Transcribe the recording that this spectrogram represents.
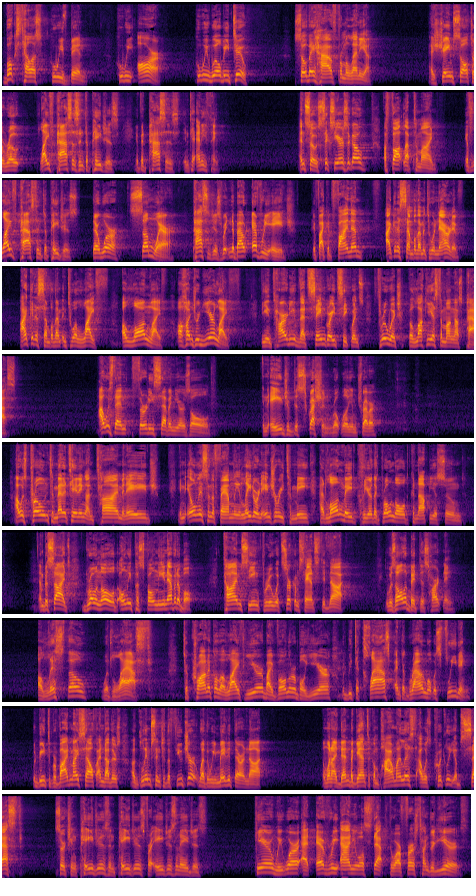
Books tell us who we've been, who we are, who we will be too. So they have for millennia. As James Salter wrote, life passes into pages if it passes into anything. And so, six years ago, a thought leapt to mind. If life passed into pages, there were somewhere passages written about every age. If I could find them, I could assemble them into a narrative. I could assemble them into a life, a long life, a hundred year life, the entirety of that same great sequence through which the luckiest among us pass. I was then 37 years old. An age of discretion, wrote William Trevor. I was prone to meditating on time and age, an illness in the family, and later an injury to me had long made clear that growing old could not be assumed. And besides, growing old only postponed the inevitable, time seeing through what circumstance did not. It was all a bit disheartening. A list, though, would last. To chronicle a life year by vulnerable year would be to clasp and to ground what was fleeting would be to provide myself and others a glimpse into the future, whether we made it there or not. And when I then began to compile my list, I was quickly obsessed, searching pages and pages for ages and ages. Here we were at every annual step through our first hundred years.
